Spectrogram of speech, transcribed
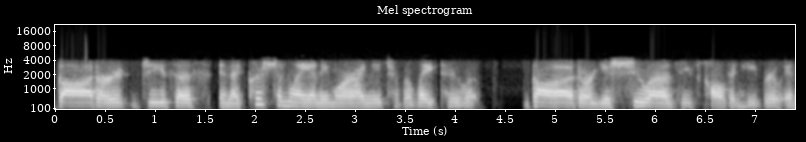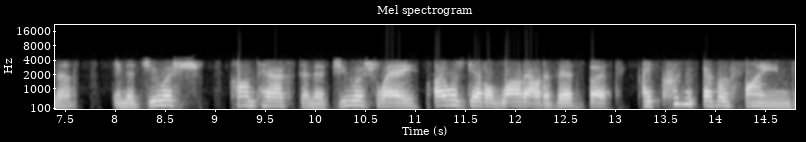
God or Jesus in a Christian way anymore. I need to relate to God or Yeshua, as he's called in Hebrew, in a in a Jewish context in a Jewish way. I would get a lot out of it, but I couldn't ever find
